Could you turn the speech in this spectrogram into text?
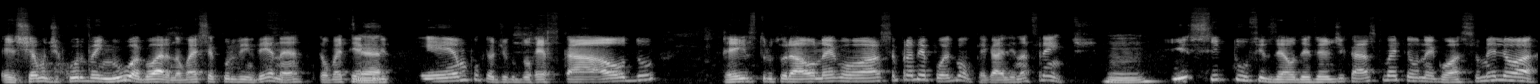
Eles chamam de curva em U agora, não vai ser curva em V, né? Então vai ter é. aquele tempo, que eu digo, do rescaldo, reestruturar o negócio para depois, bom, pegar ali na frente. Hum. E se tu fizer o dever de casa, tu vai ter um negócio melhor,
